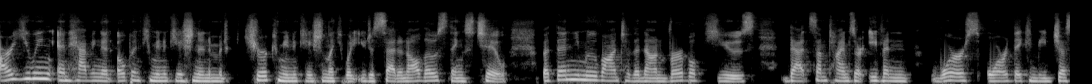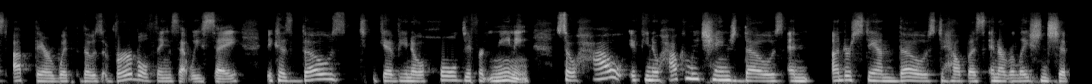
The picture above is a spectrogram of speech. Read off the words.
arguing and having an open communication and a mature communication like what you just said and all those things too. But then you move on to the nonverbal cues that sometimes are even worse or they can be just up there with those verbal things that we say because those give you know a whole different meaning. So how if you know how can we change those and understand those to help us in our relationship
